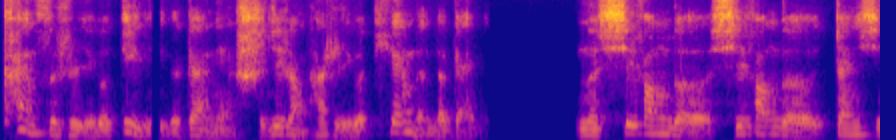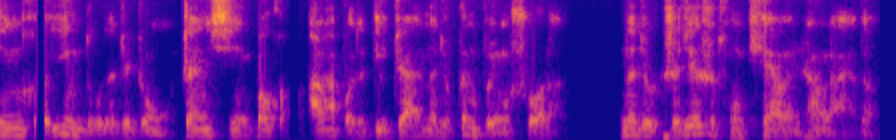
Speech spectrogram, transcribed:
看似是一个地理的概念，实际上它是一个天文的概念。那西方的西方的占星和印度的这种占星，包括阿拉伯的地占，那就更不用说了，那就直接是从天文上来的。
